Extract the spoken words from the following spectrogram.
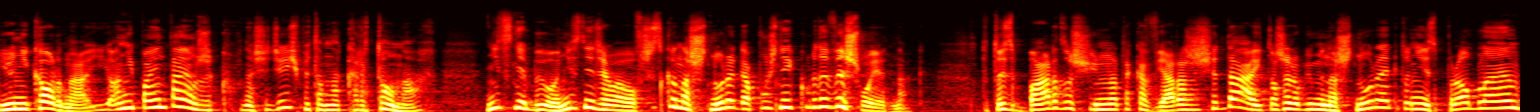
unicorna. I oni pamiętają, że kurna, siedzieliśmy tam na kartonach, nic nie było, nic nie działało, wszystko na sznurek, a później kurde wyszło jednak. To to jest bardzo silna taka wiara, że się da. I to, że robimy na sznurek, to nie jest problem,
